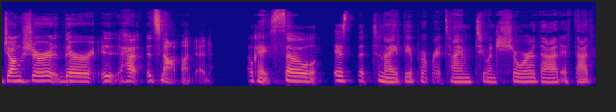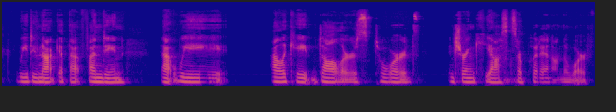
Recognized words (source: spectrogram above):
juncture, there it ha, it's not funded. Okay, so is that tonight the appropriate time to ensure that if that we do not get that funding, that we allocate dollars towards ensuring kiosks are put in on the wharf?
